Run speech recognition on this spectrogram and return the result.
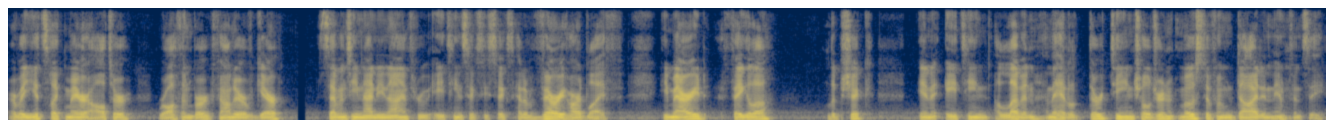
Rabbi Yitzchak Meir Alter Rothenberg, founder of GER, 1799 through 1866, had a very hard life. He married Fegela Lipschik in 1811, and they had 13 children, most of whom died in infancy.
